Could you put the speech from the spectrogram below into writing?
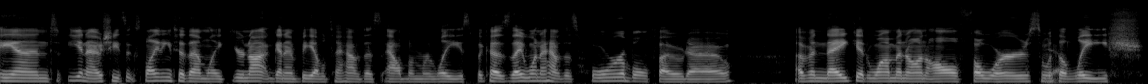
And, you know, she's explaining to them, like, you're not going to be able to have this album released because they want to have this horrible photo of a naked woman on all fours with Yeah. a leash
